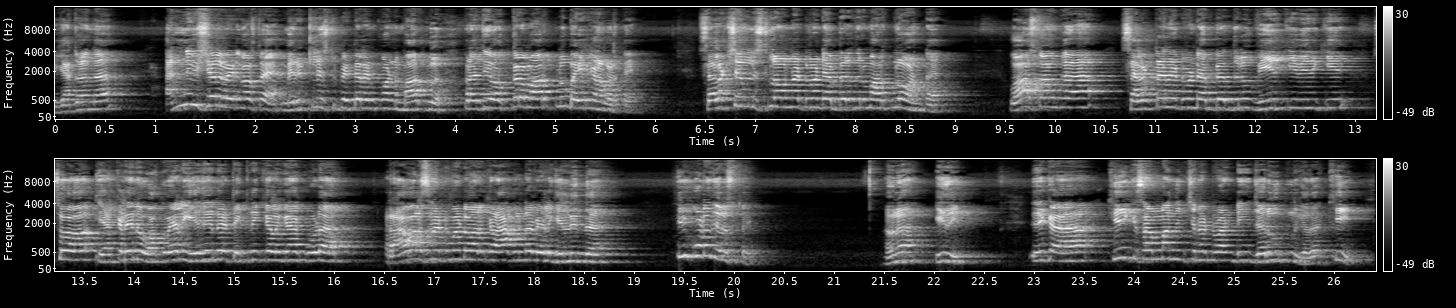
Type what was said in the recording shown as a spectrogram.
మీకు అర్థమైందా? అన్ని విషయాలు బయటకు వస్తాయి. మెరిట్ లిస్ట్ పెట్టారనుకోండి మార్కులు ప్రతి ఒక్కరి మార్కులు బయట కనబడతాయి. సెలక్షన్ లిస్ట్లో ఉన్నటువంటి అభ్యర్థుల మార్కులు ఉంటాయి. వాస్తవంగా సెలెక్ట్ అయినటువంటి అభ్యర్థులు వీరికి వీరికి. సో ఎక్కడైనా ఒకవేళ ఏదైనా టెక్నికల్గా కూడా రావాల్సినటువంటి వారికి రాకుండా వీళ్ళకి వెళ్ళిందా? ఇవి కూడా తెలుస్తాయి. అవునా? ఇది. ఇక కీకి సంబంధించినటువంటి జరుగుతుంది కదా కీ.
